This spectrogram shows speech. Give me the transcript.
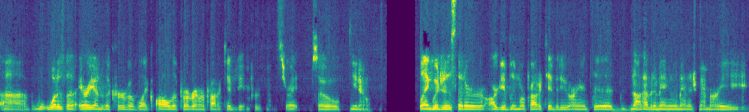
uh, what is the area under the curve of like all the programmer productivity improvements, right? So you know, languages that are arguably more productivity oriented, not having to manually manage memory,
